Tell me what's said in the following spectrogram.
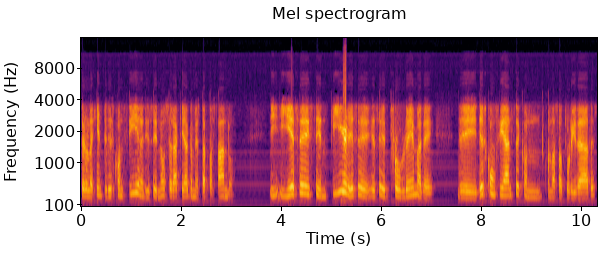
pero la gente desconfía y dice, no, ¿será que algo me está pasando? Y, y ese sentir, ese, ese problema de, de desconfianza con, con las autoridades,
